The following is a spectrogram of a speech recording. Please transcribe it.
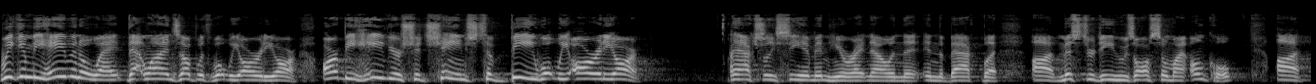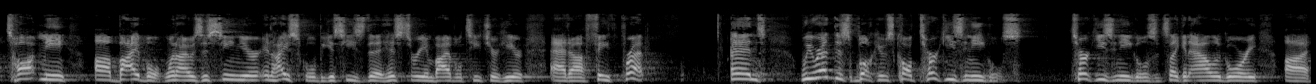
we can behave in a way that lines up with what we already are. Our behavior should change to be what we already are. I actually see him in here right now in the in the back, but uh, Mr. D, who's also my uncle, uh, taught me uh, Bible when I was a senior in high school because he's the history and Bible teacher here at uh, Faith Prep. And we read this book. It was called Turkeys and Eagles. Turkeys and Eagles. It's like an allegory, uh,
